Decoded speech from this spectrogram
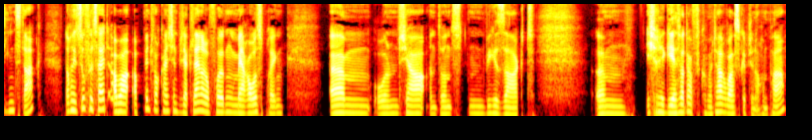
Dienstag noch nicht so viel Zeit, aber ab Mittwoch kann ich dann wieder kleinere Folgen mehr rausbringen. Ähm, und ja, ansonsten, wie gesagt, ähm, ich reagiere jetzt weiter auf die Kommentare, weil es gibt ja noch ein paar.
